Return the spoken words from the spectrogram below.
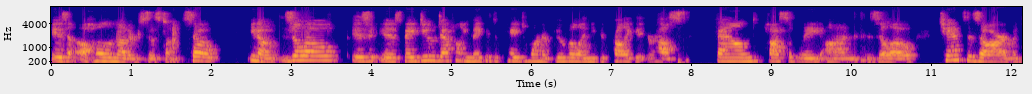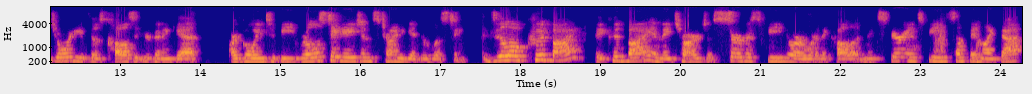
is a whole nother system. So, you know, Zillow is is they do definitely make it to page one of Google, and you could probably get your house found possibly on Zillow. Chances are, a majority of those calls that you're going to get are going to be real estate agents trying to get your listing. Zillow could buy, they could buy, and they charge a service fee or what do they call it, an experience fee, something like that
